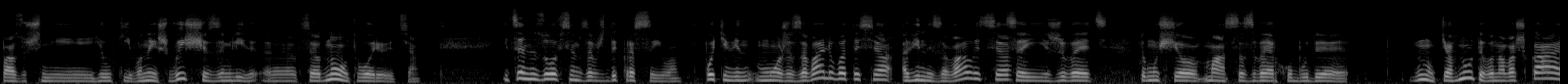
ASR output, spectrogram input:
пазушні гілки, вони ж вище з землі е, все одно утворюються. І це не зовсім завжди красиво. Потім він може завалюватися, а він і завалиться, цей живець, тому що маса зверху буде ну, тягнути, вона важка,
